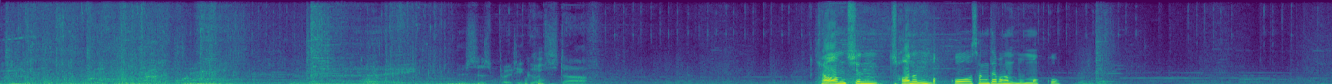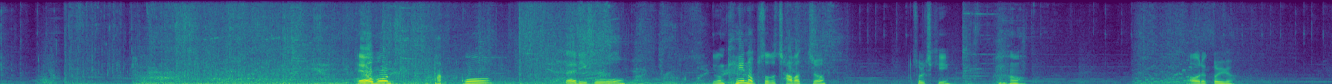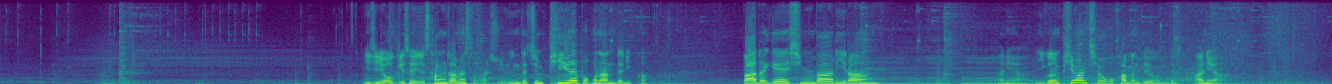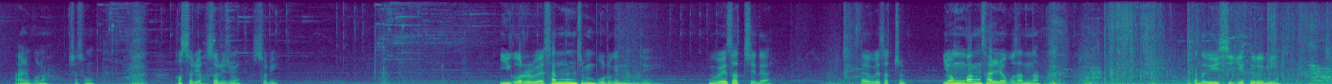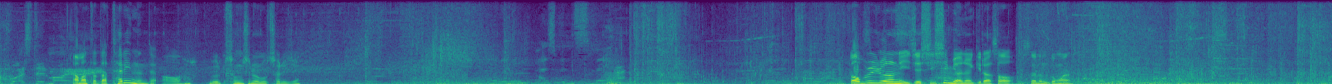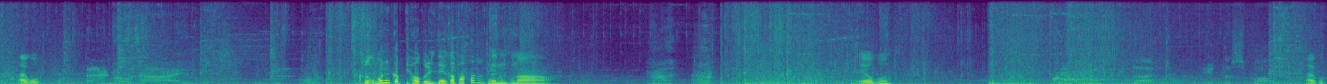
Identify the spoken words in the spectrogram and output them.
경험치는 저는 먹고 상대방은 못 먹고. 에어본 받고 때리고 이건 케인 없어도 잡았죠? 솔직히. 어. 렉걸려. 이제 여기서 이제 상점에서 살 수 있는데 지금 피 회복은 안 되니까. 빠르게 신발이랑 아니야. 이건 피만 채우고 가면 돼요 근데. 아니야. 아니구나. 죄송. 헛소리 헛소리 중. 헛소리. 이거를 왜 샀는지 는 모르겠는데. 이거 왜 샀지 내가? 내가 왜 샀죠? 영광 살려고 샀나? 약간 의식의 흐름이? 아 맞다. 나 텔 있는데. 아왜 이렇게 정신을 못 차리지? W는 이제 CC 면역이라서 쓰는 동안. 아이고. 그러고 보니까 벽을 내가 바꿔도 되는구나. 에어본 아이고.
